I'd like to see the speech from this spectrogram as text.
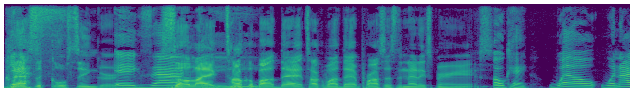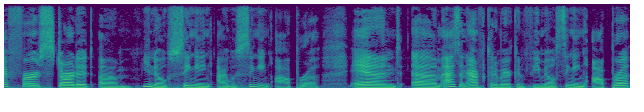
classical singer. Exactly. So like talk about that. Talk about that process and that experience. Okay. Well, when I first started, um, you know, singing, I was singing opera, and um, as an African American female singing opera,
